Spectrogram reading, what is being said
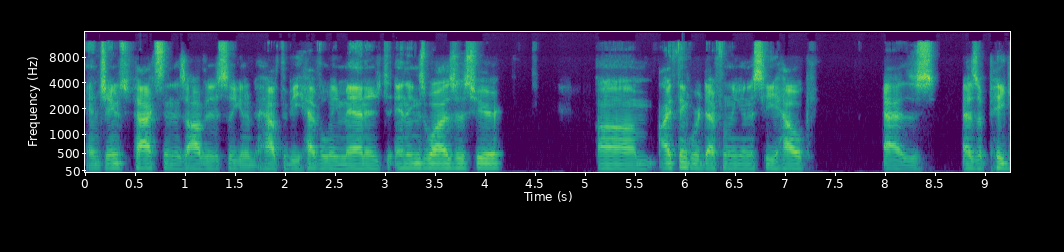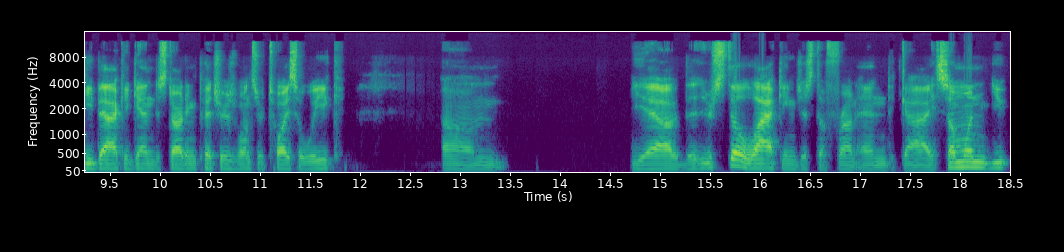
And James Paxton is obviously going to have to be heavily managed innings wise this year. Um, I think we're definitely going to see Houck as as a piggyback again to starting pitchers once or twice a week. Um, yeah, you're still lacking just a front end guy, someone you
